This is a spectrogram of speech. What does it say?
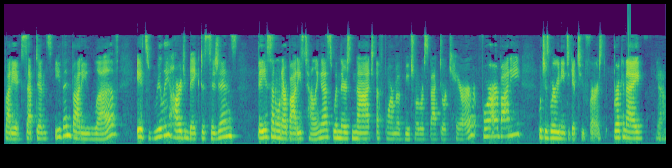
body acceptance even body love it's really hard to make decisions based on what our body's telling us when there's not a form of mutual respect or care for our body which is where we need to get to first. Brooke and i Yeah.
